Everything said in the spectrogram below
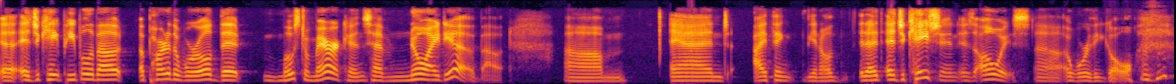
uh, educate people about a part of the world that most Americans have no idea about. Um, and I think you know ed- education is always uh, a worthy goal. Mm-hmm.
